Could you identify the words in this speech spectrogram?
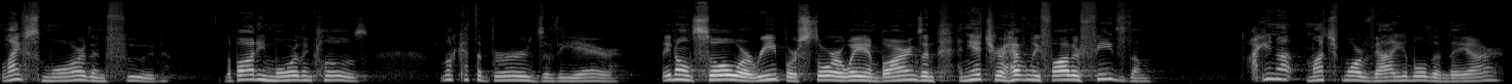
Life's more than food, the body more than clothes. Look at the birds of the air. They don't sow or reap or store away in barns, and, and yet your heavenly Father feeds them. Are you not much more valuable than they are?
